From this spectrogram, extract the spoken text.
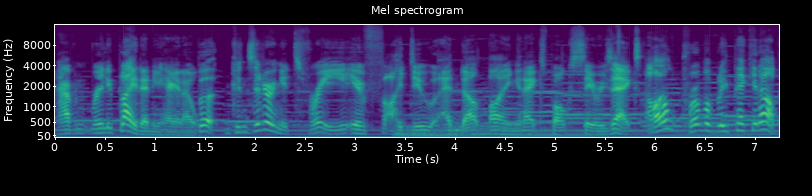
Haven't really played any Halo. But considering it's free, if I do end up buying an Xbox Series X, I'll probably pick it up.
